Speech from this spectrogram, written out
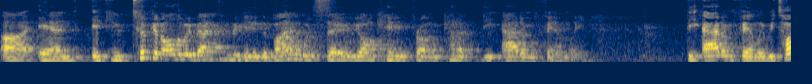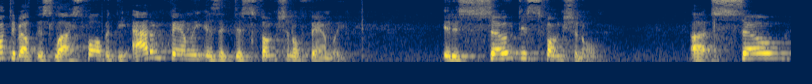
Uh, and if you took it all the way back to the beginning, the Bible would say we all came from kind of the Adam family. The Adam family, we talked about this last fall, but the Adam family is a dysfunctional family. It is so dysfunctional, uh, so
